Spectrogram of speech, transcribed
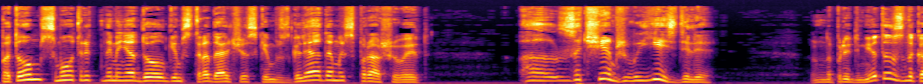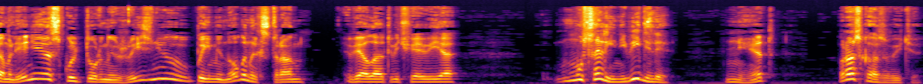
Потом смотрит на меня долгим страдальческим взглядом и спрашивает. — А зачем же вы ездили? — На предмет ознакомления с культурной жизнью поименованных стран, — вяло отвечаю я. — Муссолини видели? — Нет. — Рассказывайте.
